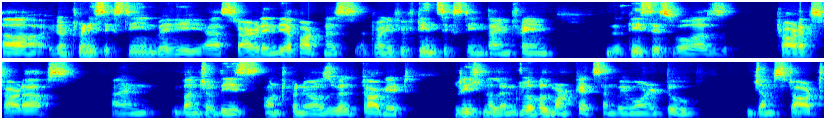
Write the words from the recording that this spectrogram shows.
uh, you know 2016 we uh, started Endiya partners 2015-16 timeframe. The thesis was product startups and a bunch of these entrepreneurs will target regional and global markets and we wanted to jumpstart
